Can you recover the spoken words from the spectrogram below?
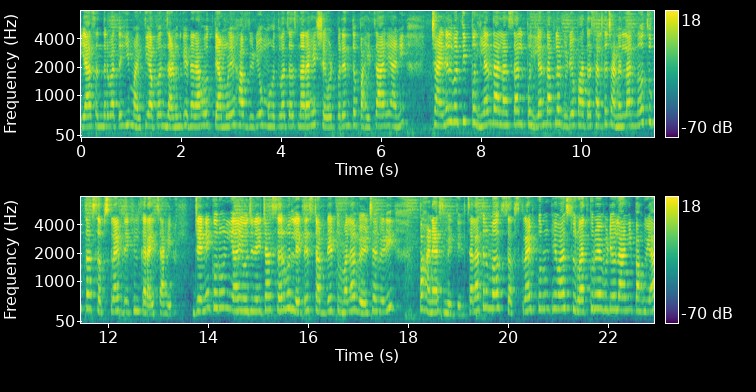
या संदर्भातही माहिती आपण जाणून घेणार आहोत. त्यामुळे हा व्हिडिओ महत्त्वाचा असणार आहे. शेवटपर्यंत पाहायचा आहे आणि चॅनलवरती पहिल्यांदा आला असाल पहिल्यांदा आपला व्हिडिओ पाहत असाल तर चॅनलला न चुकता सबस्क्राईब देखील करायचं आहे. जेणेकरून या योजनेच्या सर्व लेटेस्ट अपडेट तुम्हाला वेळच्या वेळी पाहण्यास मिळतील. चला तर मग सबस्क्राईब करून ठेवा. सुरुवात करूया व्हिडिओला आणि पाहूया.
